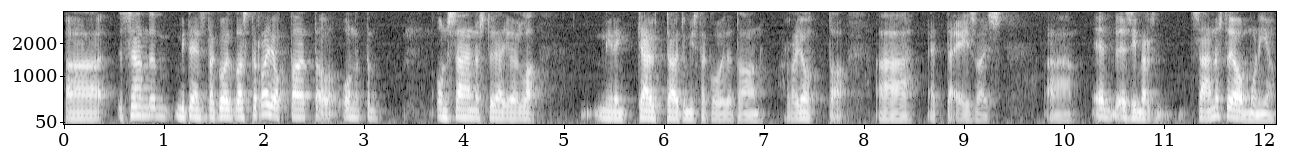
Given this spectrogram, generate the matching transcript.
Ää, sehän, miten sitä koitetaan sitten rajoittaa, että on, että on säännöstöjä, joilla niiden käyttäytymistä koitetaan rajoittaa, ää, että ei saisi, esimerkiksi säännöstöjä on monia,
